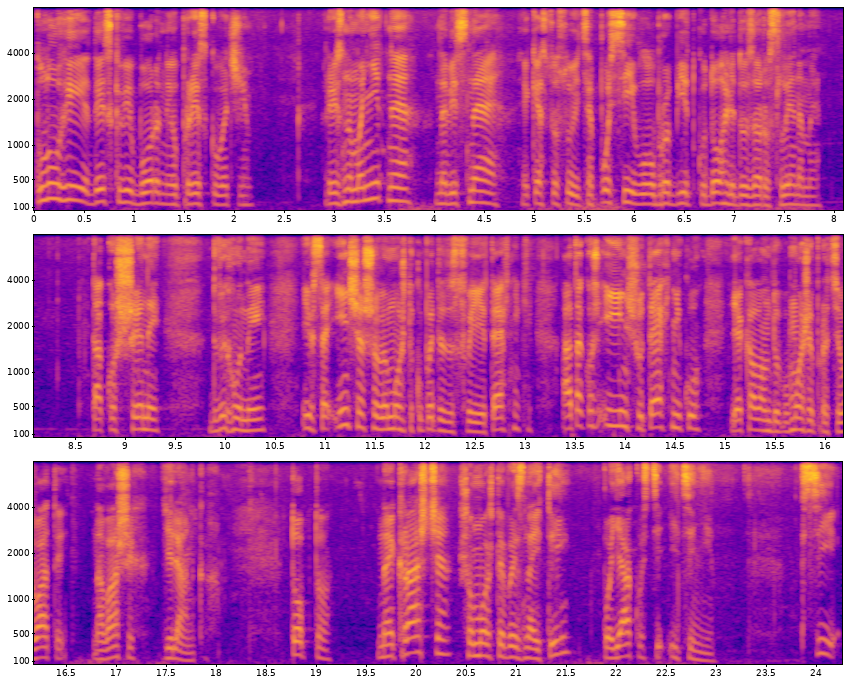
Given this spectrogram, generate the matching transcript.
Плуги, дискові борони, оприскувачі. Різноманітне навісне, яке стосується посіву, обробітку, догляду за рослинами, також шини, двигуни і все інше, що ви можете купити до своєї техніки, а також і іншу техніку, яка вам допоможе працювати на ваших ділянках. Тобто, найкраще, що можете ви знайти по якості і ціні. Всі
